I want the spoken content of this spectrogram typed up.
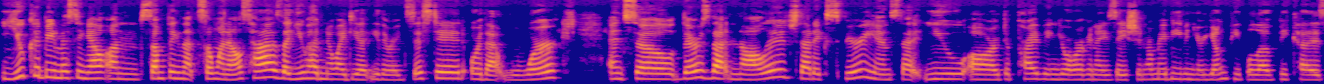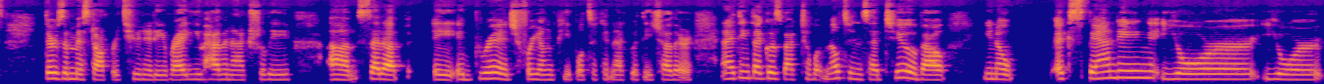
you could be missing out on something that someone else has that you had no idea either existed or that worked. And so there's that knowledge, that experience that you are depriving your organization or maybe even your young people of because there's a missed opportunity, right? You haven't actually um, set up a, a bridge for young people to connect with each other. And I think that goes back to what Milton said too about, you know, expanding your your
